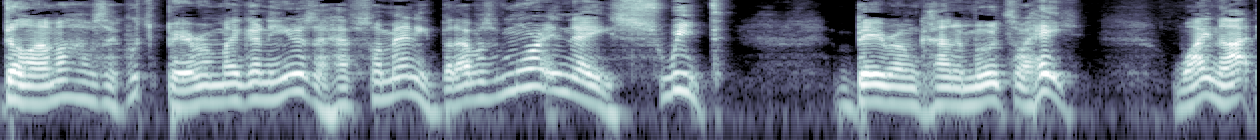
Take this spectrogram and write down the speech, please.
dilemma. I was like, which bay rum am I going to use? I have so many. But I was more in a sweet bay rum kind of mood. So, hey, why not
